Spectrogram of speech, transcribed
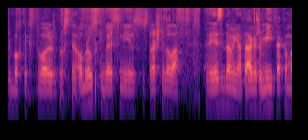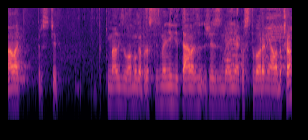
že Boh tak stvoril, že proste ten obrovský vesmír s strašne veľa hviezdami a tak, že my taká malá, proste taký malý zlomok a proste sme niekde tam že sme nejako stvorení alebo čo.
